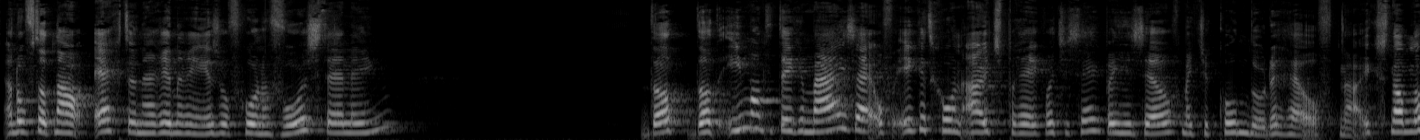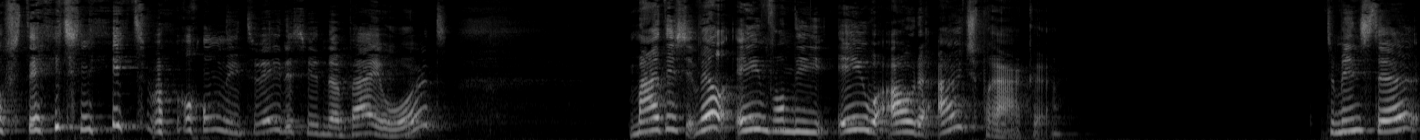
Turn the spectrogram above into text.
en of dat nou echt een herinnering is of gewoon een voorstelling. Dat, dat iemand tegen mij zei, of ik het gewoon uitspreek, wat je zegt bij jezelf met je kont door de helft. Nou, ik snap nog steeds niet waarom die tweede zin daarbij hoort. Maar het is wel een van die eeuwenoude uitspraken. Tenminste,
